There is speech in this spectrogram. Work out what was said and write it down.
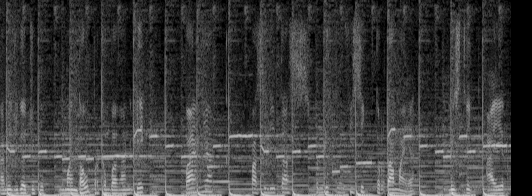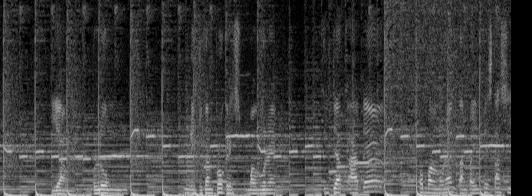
Kami juga cukup memantau perkembangan KIK banyak fasilitas pendukung fisik terutama ya listrik air yang belum menunjukkan progres. Pembangunan tidak ada pembangunan tanpa investasi.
